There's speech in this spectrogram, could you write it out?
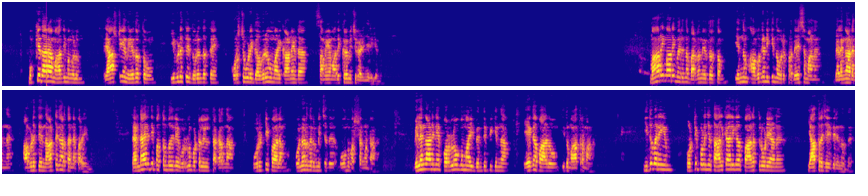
മുഖ്യധാരാ മാധ്യമങ്ങളും രാഷ്ട്രീയ നേതൃത്വവും ഇവിടുത്തെ ദുരന്തത്തെ കുറച്ചുകൂടി ഗൗരവമായി കാണേണ്ട സമയം അതിക്രമിച്ചു കഴിഞ്ഞിരിക്കുന്നു. മാറി മാറി വരുന്ന ഭരണ നേതൃത്വം എന്നും അവഗണിക്കുന്ന ഒരു പ്രദേശമാണ് ബലങ്ങാടെന്ന് അവിടുത്തെ നാട്ടുകാർ തന്നെ പറയുന്നു. രണ്ടായിരത്തി പത്തൊമ്പതിലെ ഉരുളുപൊട്ടലിൽ തകർന്ന ഉരുട്ടിപ്പാലം പുനർനിർമ്മിച്ചത് മൂന്ന് വർഷം കൊണ്ടാണ്. വിലങ്ങാടിനെ പുറലോകവുമായി ബന്ധിപ്പിക്കുന്ന ഏക പാലവും ഇത് മാത്രമാണ്. ഇതുവരെയും പൊട്ടിപ്പൊളിഞ്ഞ താൽക്കാലിക പാലത്തിലൂടെയാണ് യാത്ര ചെയ്തിരുന്നത്.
